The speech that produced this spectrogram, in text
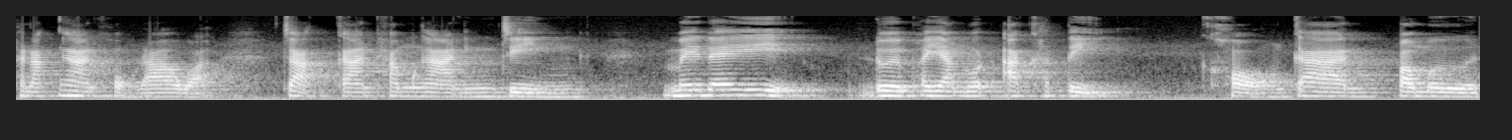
พนักงานของเราอะ่ะจากการทำงานจริง ๆ ไม่ได้โดยพยายามลดอคติ ของการประเมิน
